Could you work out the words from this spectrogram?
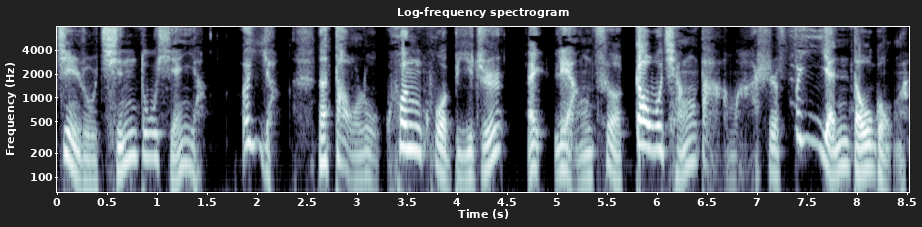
进入秦都咸阳。哎呀，那道路宽阔笔直，哎，两侧高墙大瓦，是飞檐斗拱啊。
